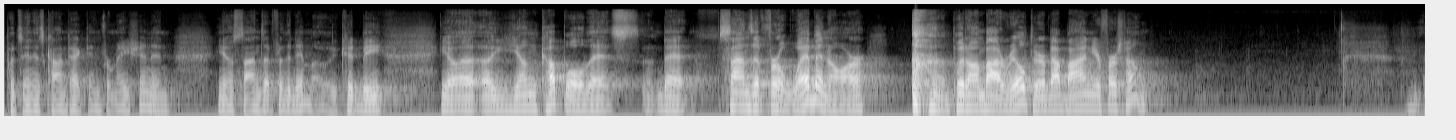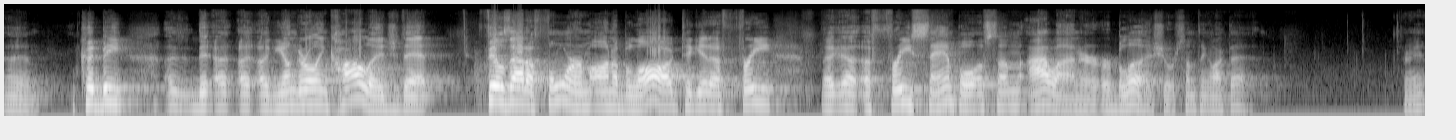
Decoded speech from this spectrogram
Puts in his contact information and you know signs up for the demo. It could be you know, a, a young couple that's, that signs up for a webinar put on by a realtor about buying your first home. Um, could be a, a, a, young girl in college that fills out a form on a blog to get a free, a, a free sample of some eyeliner or blush or something like that. Right?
